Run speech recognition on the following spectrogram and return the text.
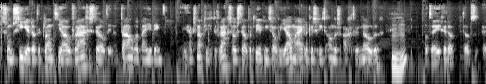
Soms zie je dat de klant jou vragen stelt in een taal waarbij je denkt: ja, ik snap dat je de vraag zo stelt, dat leert niets over jou, maar eigenlijk is er iets anders achter nodig. Mm -hmm. Ik wil tegen dat, dat uh,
